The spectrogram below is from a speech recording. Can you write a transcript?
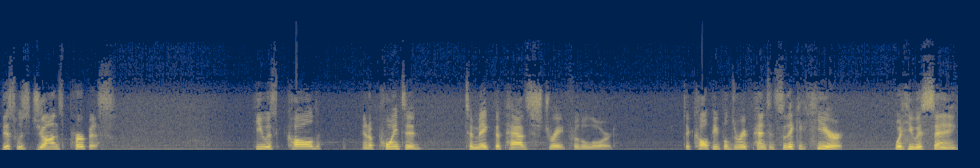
This was John's purpose. He was called and appointed to make the paths straight for the Lord, to call people to repentance so they could hear what he was saying.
